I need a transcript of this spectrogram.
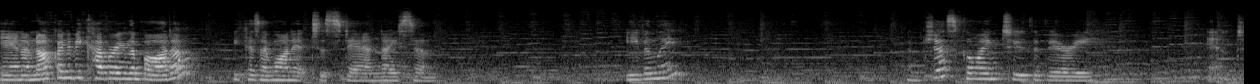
And I'm not going to be covering the bottom because I want it to stand nice and evenly. I'm just going to the very end.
